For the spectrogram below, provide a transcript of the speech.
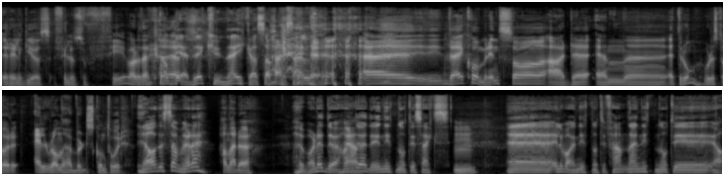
religiøs filosofi, var det ja. Bedre kunne jeg ikke ha sagt det selv. Eh, Da jeg kommer inn, så er det en, eh, et rom hvor det står L. Ron Hubbards kontor. Ja, det stemmer det. Han er død. Hubbard er død. Han Ja. døde i 1986. Eh, eller var det 1985? Nei, 1980, ja,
